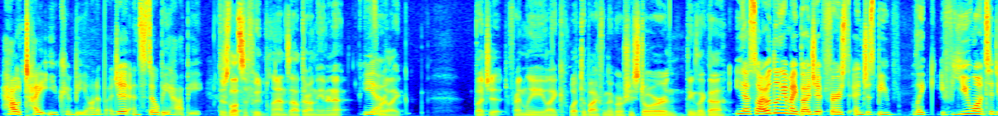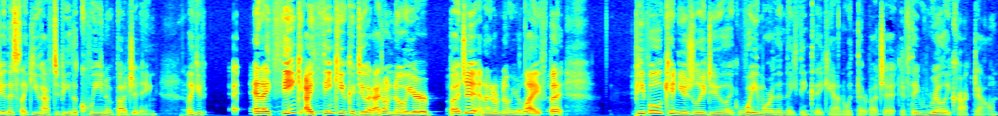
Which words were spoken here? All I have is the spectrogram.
how tight you can be on a budget and still be happy. There's lots of food plans out there on the internet Yeah. for like budget friendly, like what to buy from the grocery store and things like that. Yeah, so I would look at my budget first and just be like if you want to do this like you have to be the queen of budgeting. Like if and I think I think you could do it. I don't know your budget and I don't know your life, but people can usually do like way more than they think they can with their budget if they really crack down.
